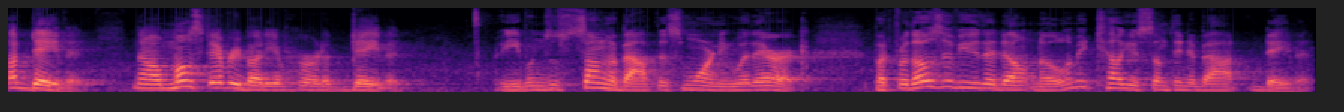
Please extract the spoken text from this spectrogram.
of David. Now, most everybody have heard of David. We even sung about this morning with Eric. But for those of you that don't know, let me tell you something about David.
